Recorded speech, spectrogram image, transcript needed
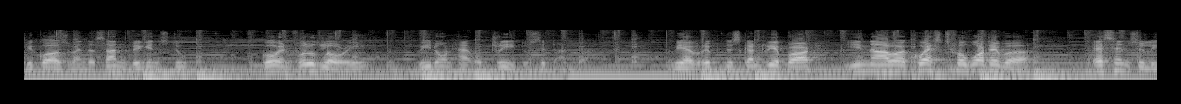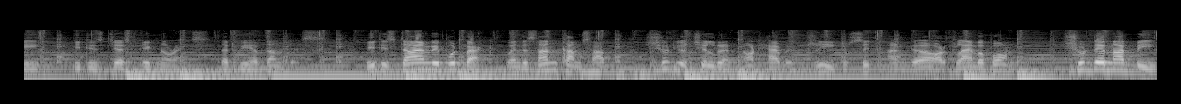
because when the sun begins to go in full glory, we don't have a tree to sit under. We have ripped this country apart. In our quest for whatever, essentially it is just ignorance that we have done this. It is time we put back. When the sun comes up, should your children not have a tree to sit under or climb upon? Should there not be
